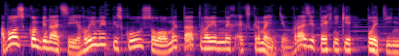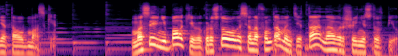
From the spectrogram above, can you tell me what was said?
або з комбінації глини, піску, соломи та тваринних екскрементів в разі техніки плетіння та обмазки. Масивні балки використовувалися на фундаменті та на вершині стовпів.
